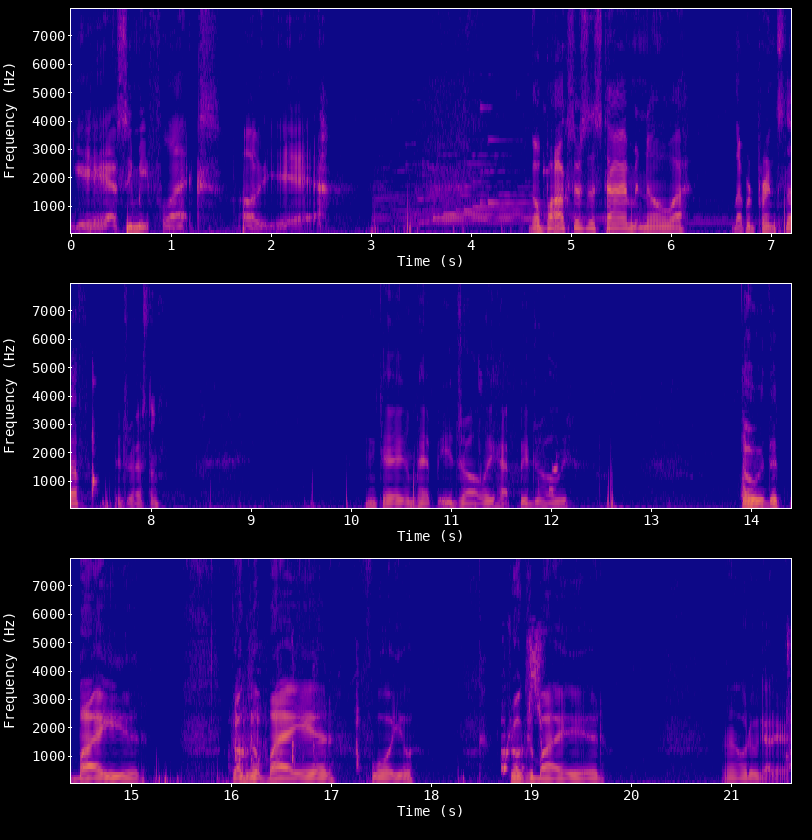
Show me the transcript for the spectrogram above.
Yeah, see me flex. Oh, yeah. No boxers this time and no uh, leopard print stuff. Interesting. Okay, I'm happy, jolly, happy, jolly. Oh, that's bad. Drugs are bad for you. Drugs are bad. Uh, what do we got here?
